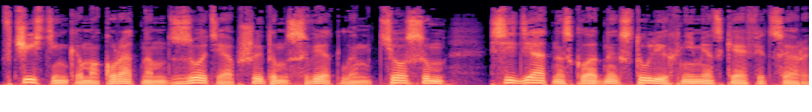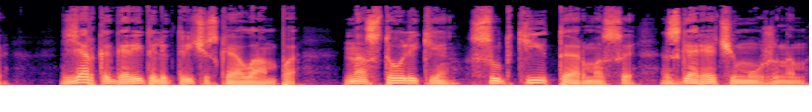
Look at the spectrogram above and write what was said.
в чистеньком аккуратном дзоте, обшитом светлым тесом, сидят на складных стульях немецкие офицеры. Ярко горит электрическая лампа. На столике сутки термосы с горячим ужином.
